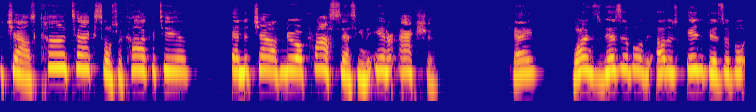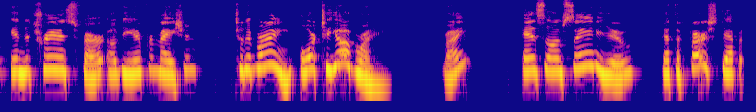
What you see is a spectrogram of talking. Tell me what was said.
the child's contact, social cognitive, and the child's neural processing, the interaction. Okay? One's visible, the other's invisible in the transfer of the information to the brain or to your brain, right? And so I'm saying to you that the first step in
